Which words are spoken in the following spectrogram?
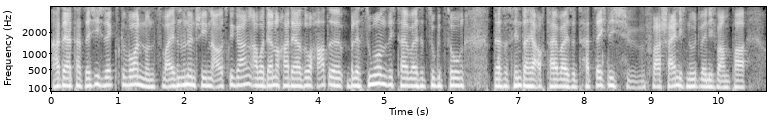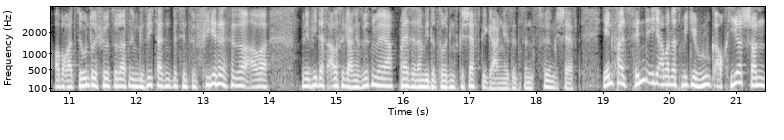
hat er tatsächlich sechs gewonnen und zwei sind unentschieden ausgegangen, aber dennoch hat er so harte Blessuren sich teilweise zugezogen, dass es hinterher auch teilweise tatsächlich wahrscheinlich notwendig war, ein paar Operationen durchführen zu lassen. Im Gesicht halt ein bisschen zu viel, aber wie, wie das ausgegangen ist, wissen wir ja, als er dann wieder zurück ins Geschäft gegangen ist, jetzt ins Filmgeschäft. Jedenfalls finde ich aber, dass Mickey Rook auch hier schon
